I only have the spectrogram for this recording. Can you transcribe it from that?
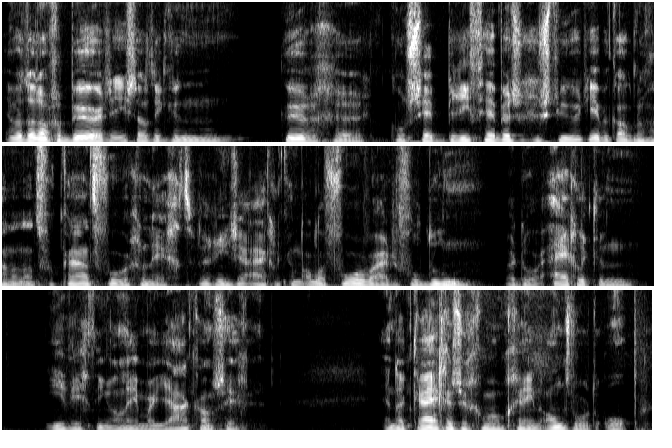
En wat er dan gebeurt is dat ik een keurige conceptbrief hebben ze gestuurd. Die heb ik ook nog aan een advocaat voorgelegd, waarin ze eigenlijk aan alle voorwaarden voldoen, waardoor eigenlijk een inrichting alleen maar ja kan zeggen. En dan krijgen ze gewoon geen antwoord op.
